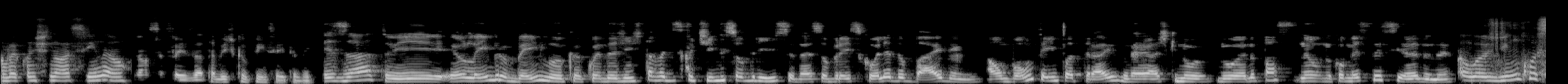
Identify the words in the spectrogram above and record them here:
não vai continuar assim, não. Nossa, foi exatamente o que eu pensei também. Exato, e eu lembro bem, Luca, quando a gente tava discutindo sobre isso, né? Sobre a escolha do Biden há um bom tempo atrás, né? Acho que no, no ano passado. Não, no começo desse ano, né? Longínquos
